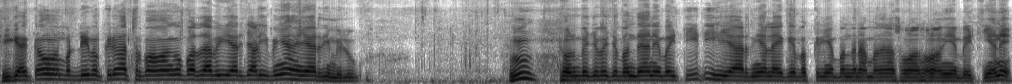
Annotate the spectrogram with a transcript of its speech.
ਠੀਕ ਹੈ, ਕਿਉਂ ਹੁਣ ਵੱਡੀ ਬੱਕਰੀ ਨੂੰ ਹੱਥ ਪਾਵਾਂਗੇ, ਉਹ ਪਤਾ ਵੀ ਯਾਰ 40 50 ਹਜ਼ਾਰ ਦੀ ਮਿਲੂ। ਹੂੰ, ਹੁਣ ਵਿੱਚ ਵਿੱਚ ਬੰਦਿਆਂ ਨੇ ਬਈ 30 30 ਹਜ਼ਾਰ ਦੀਆਂ ਲੈ ਕੇ ਬੱਕਰੀਆਂ 15 15 16 16 ਦੀਆਂ ਵੇਚੀਆਂ ਨੇ।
